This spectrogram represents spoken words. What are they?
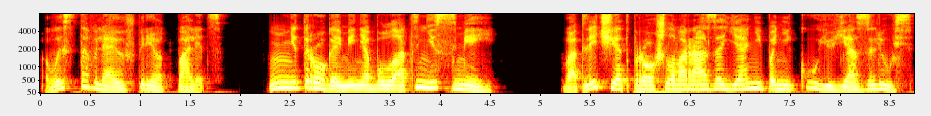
Выставляю вперед палец. «Не трогай меня, Булат, не смей!» В отличие от прошлого раза, я не паникую, я злюсь.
